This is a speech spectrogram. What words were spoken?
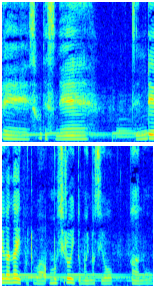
えー、そうですね。前例がないことは面白いと思いますよ。あの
